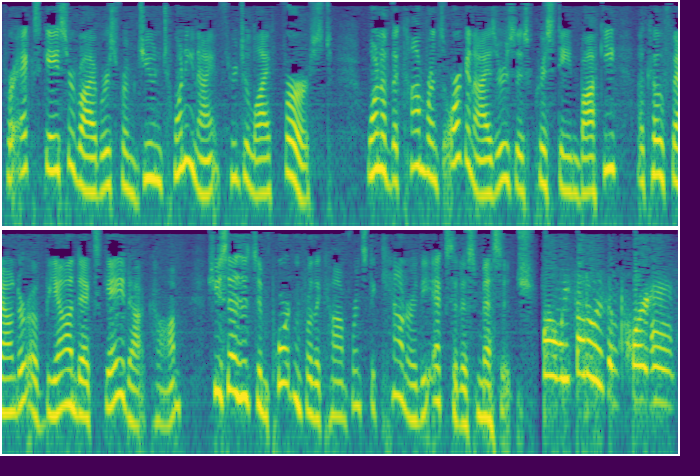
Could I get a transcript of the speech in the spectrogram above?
for ex-gay survivors from June 29th through July 1st. One of the conference organizers is Christine Bakke, a co-founder of BeyondXGay.com. She says it's important for the conference to counter the Exodus message. Well, we thought it was important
